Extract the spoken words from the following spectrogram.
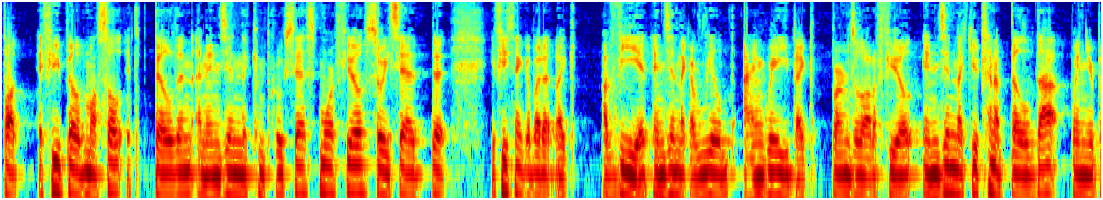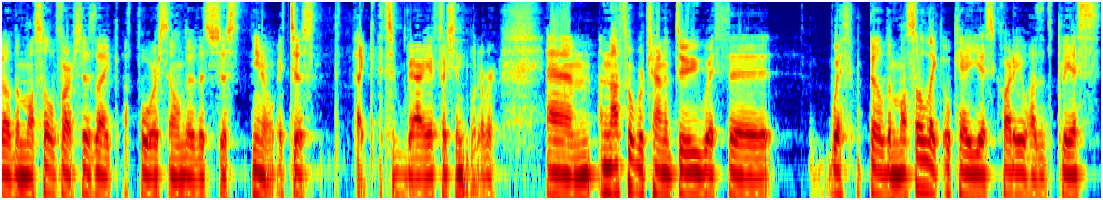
But if you build muscle, it's building an engine that can process more fuel. So he said that if you think about it like a V8 engine, like a real angry, like burns a lot of fuel engine, like you're trying to build that when you're building muscle versus like a four cylinder that's just, you know, it just like it's very efficient, whatever. Um, and that's what we're trying to do with the, with building muscle. Like, okay, yes, cardio has its place,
